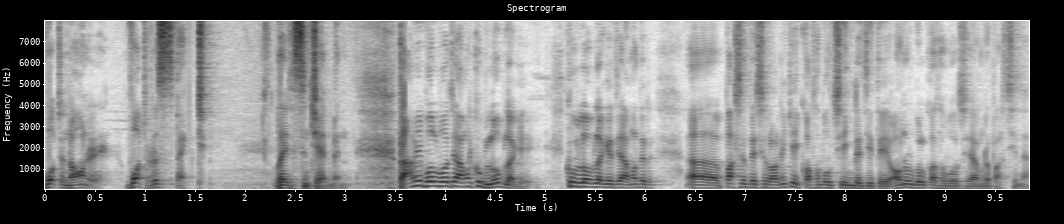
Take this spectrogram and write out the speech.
what an honour what respect ladies and gentleman তা আমি বলব যে আমার খুব লোভ লাগে। খুব লোভ লাগে যে আমাদের পাশের দেশের অনেকেই কথা বলছে ইংরেজিতে, অনর্গল কথা বলছে, আমরা পারছি না।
